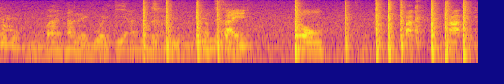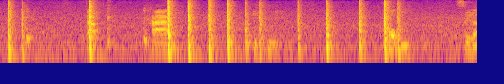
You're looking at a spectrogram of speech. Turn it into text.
ท่านหมู่บ้านท่านเลงบวยเอี้ยะดูดิใส่ตรงปะทะกับทางข่มเสือ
